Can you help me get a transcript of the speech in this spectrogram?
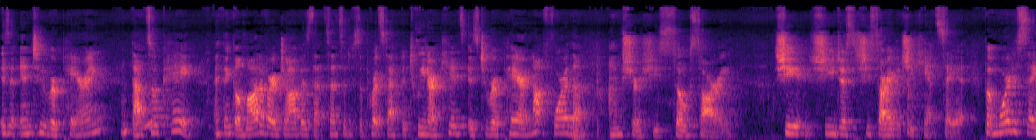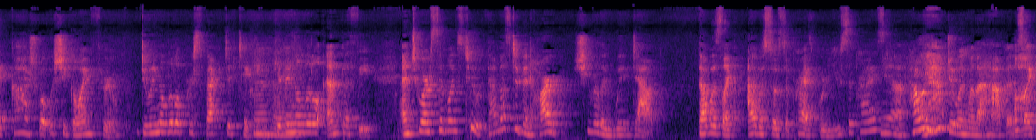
isn't into repairing. Mm-hmm. That's okay. I think a lot of our job as that sensitive support staff between our kids is to repair, not for them. I'm sure she's so sorry. She she just she's sorry but she can't say it. But more to say, gosh, what was she going through? Doing a little perspective taking, mm-hmm. giving a little empathy. And to our siblings too. That must have been hard. She really wigged out that was like I was so surprised. Were you surprised? Yeah. How are yeah. you doing when that happens? Oh, like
